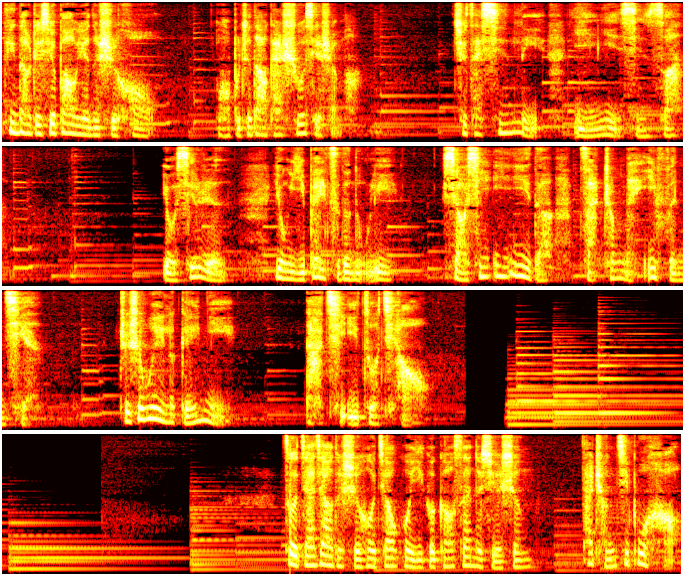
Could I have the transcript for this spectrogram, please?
听到这些抱怨的时候，我不知道该说些什么。却在心里隐隐心酸。有些人用一辈子的努力，小心翼翼地攒着每一分钱，只是为了给你搭起一座桥。做家教的时候教过一个高三的学生，他成绩不好，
